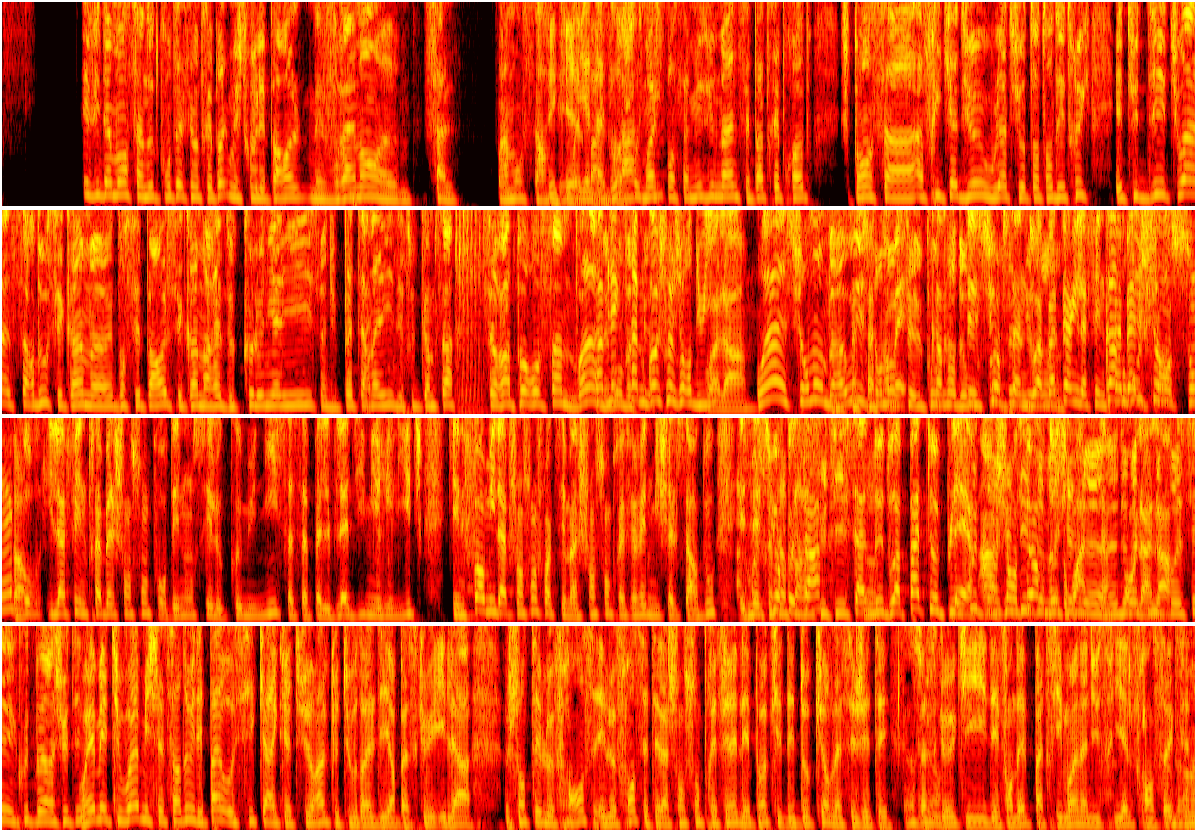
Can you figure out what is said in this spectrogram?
Évidemment, c'est un autre contexte, c'est une autre époque, mais je trouve les paroles, mais vraiment euh, sales. Vraiment sales. Lesquels, il y en par a exemple d'autres Ah, aussi. moi, je pense à Musulmane, c'est pas très propre. Je pense à Africa Dieu, où là, tu entends des trucs et tu te dis, tu vois, Sardou, c'est quand même, euh, dans ses paroles, c'est quand même un reste de colonialisme, du paternalisme, des trucs comme ça. Ce rapport aux femmes, voilà. Comme l'extrême que- gauche aujourd'hui. Voilà. Ouais, sûrement, bah oui, sûrement c'est le contraire de t'es sûr que ça ne doit pas le faire. Il a fait une Comme très belle chanson pour. Il a fait une très belle chanson pour dénoncer le communisme. Ça s'appelle Vladimir Ilitch, qui est une formidable chanson. Je crois que c'est ma chanson préférée de Michel Sardou. Et moi, c'est sûr que ça, ça ne doit pas te plaire. Un chanteur de droite. De Oh là là. Écoute. Oui, mais tu vois, Michel Sardou, il n'est pas aussi caricatural que tu voudrais le dire, parce qu'il a chanté Le France, et Le France était la chanson préférée de l'époque des dockers de la CGT, Bien sûr. parce que qui défendait le patrimoine industriel français, etc.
